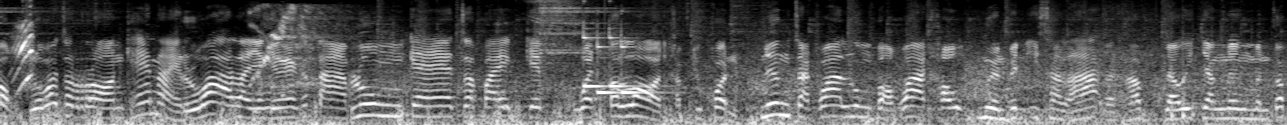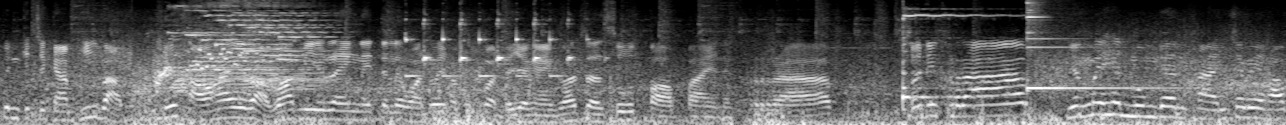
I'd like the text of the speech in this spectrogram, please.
ตกหรือว่าจะร้อนแค่ไหนหรือว่าอะไรยังไงก็ตามลุงแกจะไปเก็บขวดตลอดครับทุกคน เนื่องจากว่าลุงบอกว่าเขาเหมือนเป็นอิสระนะครับแล้วอีกอย่างหนึ่งมันก็เป็นกิจกรรมที่แบบช่วยเขาให้แบบว่ามีแรงในแต่ละวันด้วยครับทุกคนแต่ยังไงก็จะสู้ต่อไปนะครับ สวัสดีครับ ยังไม่เห็นลุงเดินผ่านใช่ไหมครับ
